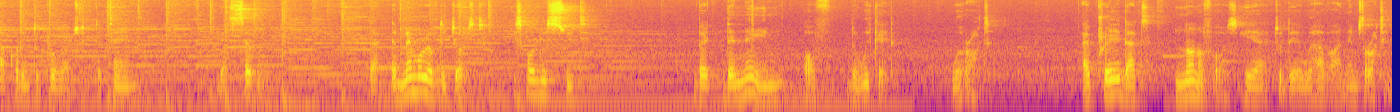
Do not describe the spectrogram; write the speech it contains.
According to Proverbs chapter 10, verse 7, that the memory of the just is always sweet, but the name of the wicked will rot. I pray that none of us here today will have our names rotten.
